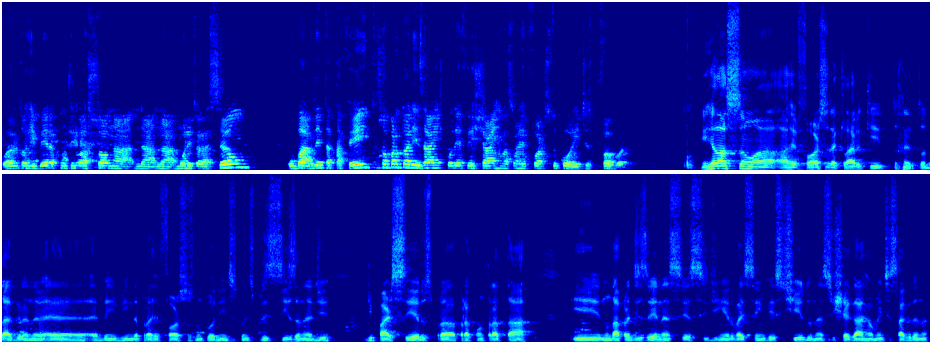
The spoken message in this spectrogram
O Everton Ribeiro continua só na, na, na monitoração, o Barleta está feito, só para atualizar a gente poder fechar em relação a reforços do Corinthians, por favor. Em relação a, a, reforços, é claro que toda a grana é, é bem-vinda para reforços no Corinthians. O Corinthians precisa né, de, de parceiros para contratar e não dá para dizer né, se esse dinheiro vai ser investido, né, se chegar realmente essa grana,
